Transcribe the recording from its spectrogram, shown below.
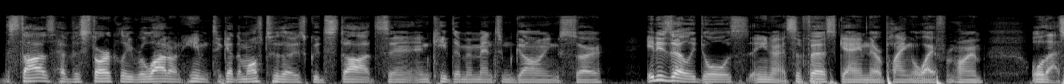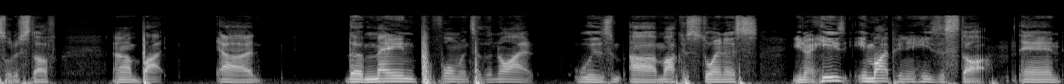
the Stars have historically relied on him to get them off to those good starts and, and keep their momentum going. So it is early doors. You know, it's the first game they were playing away from home, all that sort of stuff. Um, but uh, the main performance of the night was uh, Marcus Stoinis. You know, he's in my opinion, he's a star and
